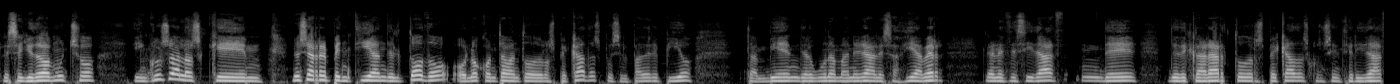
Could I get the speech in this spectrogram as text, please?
les ayudaba mucho, incluso a los que no se arrepentían del todo o no contaban todos los pecados, pues el Padre Pío también de alguna manera les hacía ver la necesidad de, de, declarar todos los pecados con sinceridad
